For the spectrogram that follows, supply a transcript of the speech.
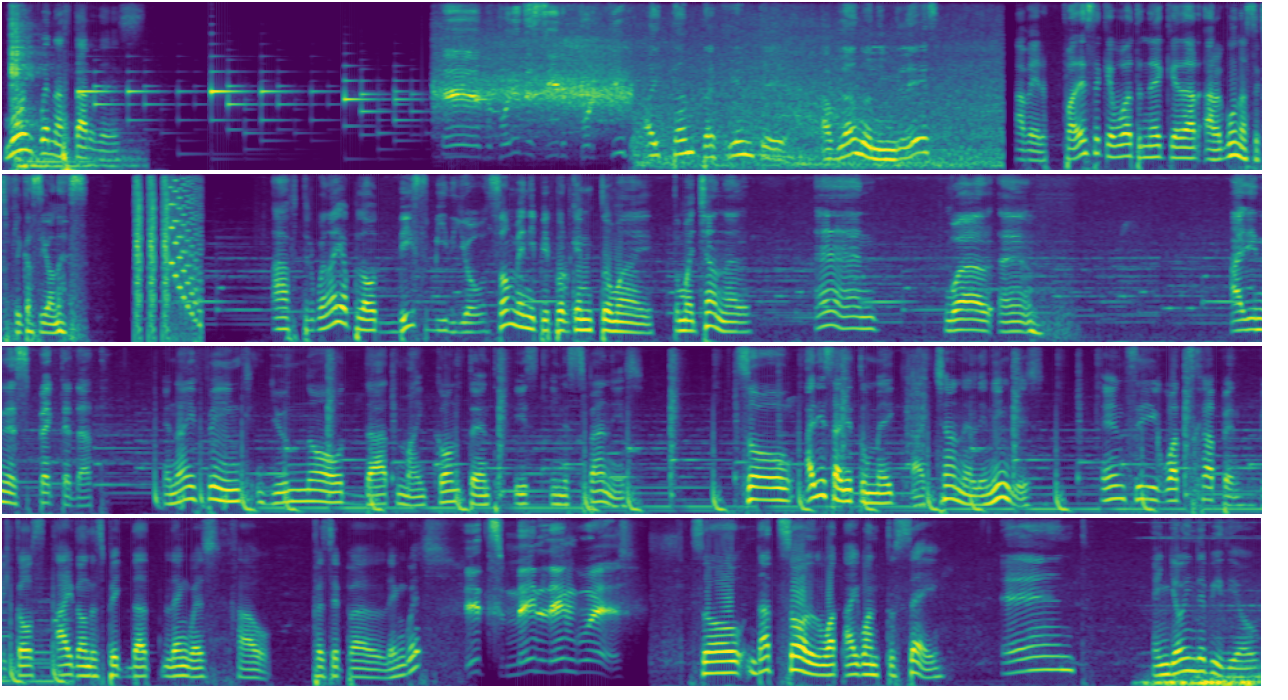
Muy buenas tardes. Eh, ¿me puedes decir por qué Hay tanta gente hablando en inglés. A ver, parece que voy a tener que dar algunas explicaciones. After when I upload this video, so many people came to my to my channel, and well, um, I didn't expect that. And I think you know that my content is in Spanish. So I decided to make a channel in English and see what's happened because I don't speak that language how principal language. it's main language? So that's all what I want to say. And enjoying the video.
